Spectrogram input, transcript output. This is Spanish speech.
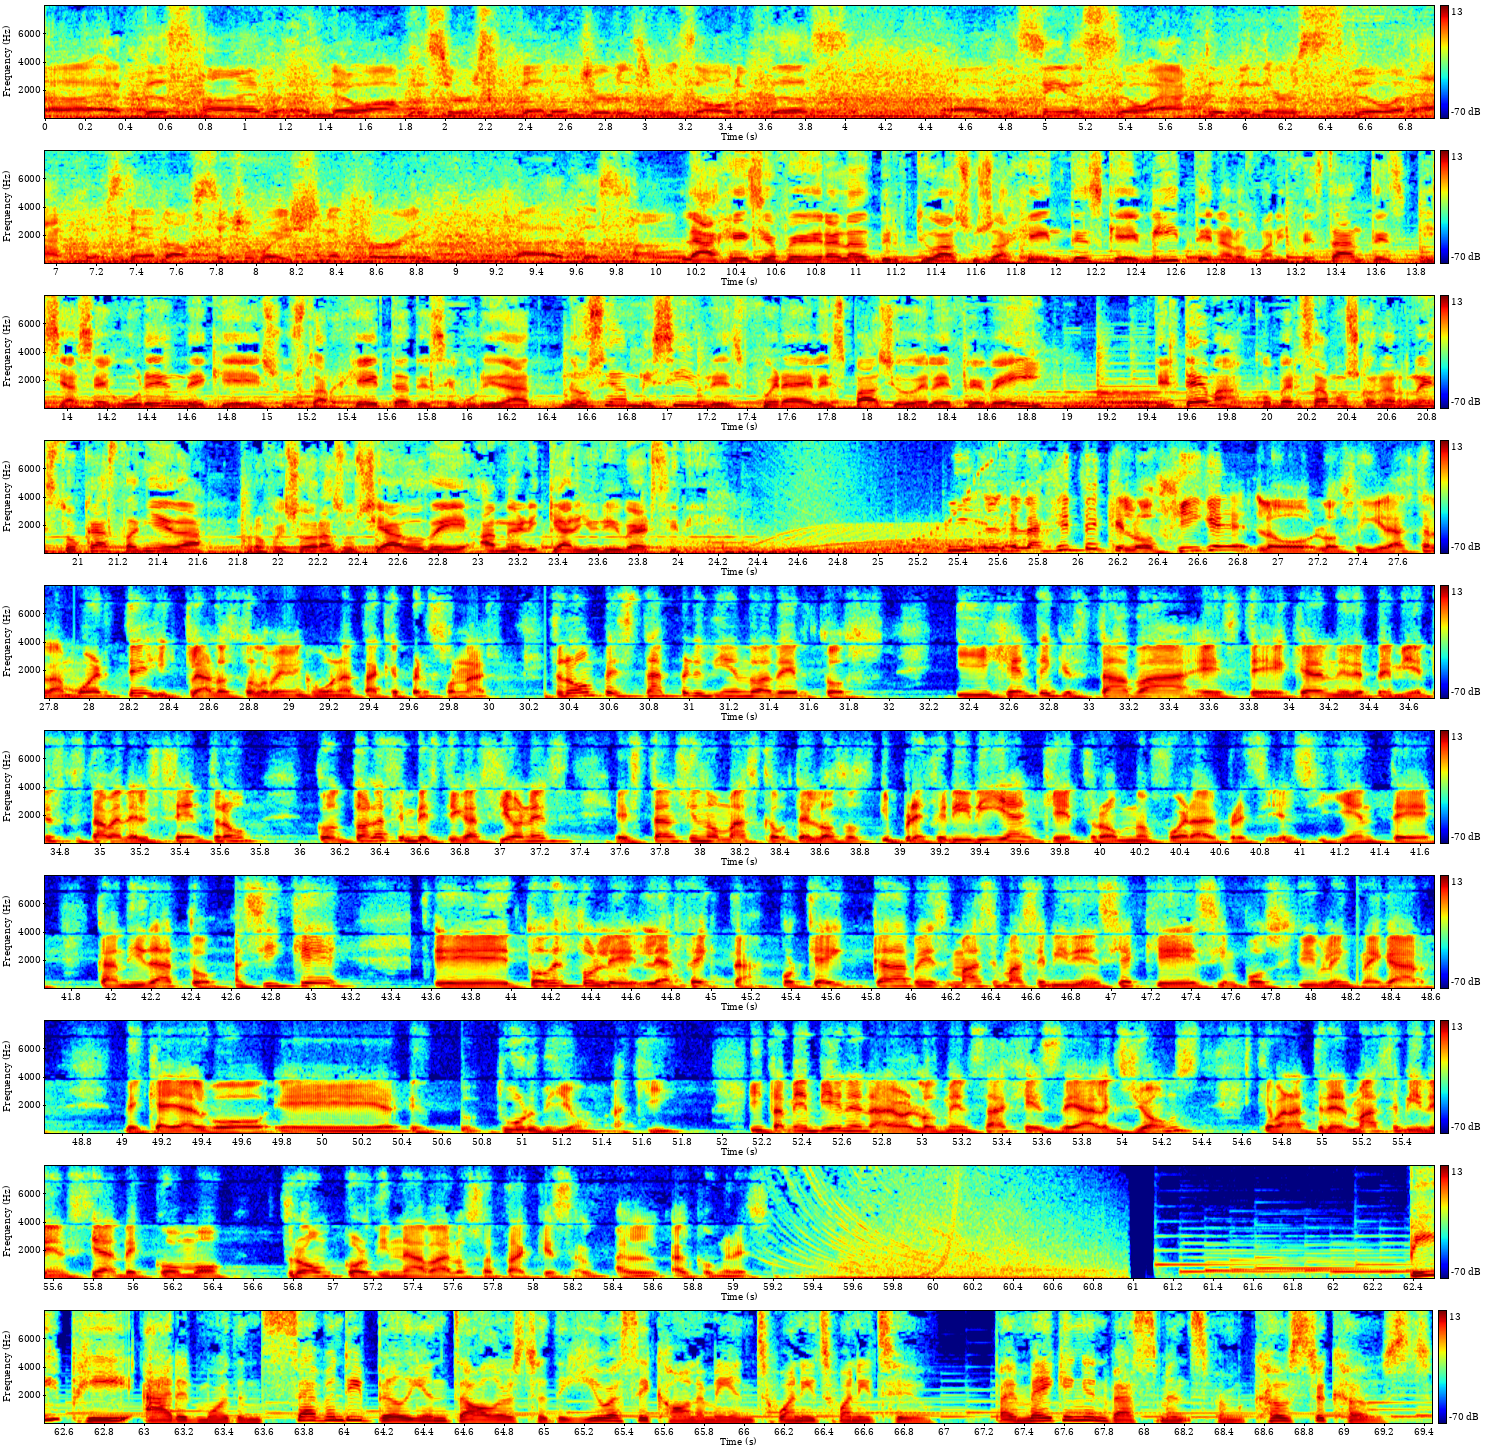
Uh, at this time, no officers have been injured as a result of this. Uh, the scene is still active and there is still an active standoff situation occurring uh, at this time. La agencia federal advirtió a sus agentes que eviten a los manifestantes y se aseguren de que sus tarjetas de seguridad no sean visibles fuera del espacio del FBI. Del tema conversamos con Ernesto Castañeda, profesor asociado de American University. La gente que lo sigue lo, seguirá hasta la muerte y claro, esto lo ven como un ataque personal. Trump está perdiendo adeptos y gente que estaba, este, que eran independientes, que estaba en el centro, con todas las investigaciones, están siendo más cautelosos y preferirían que Trump no fuera el, el siguiente candidato. Así que eh, todo esto le, afecta, porque hay cada vez más y más evidencia que es imposible negar de que hay algo eh, turbio aquí. Y también vienen los mensajes de Alex Jones que van a tener más evidencia de cómo Trump coordinaba los ataques al, al, al Congreso. BP added more than $70 billion to the U.S. economy in 2022 by making investments from coast to coast.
